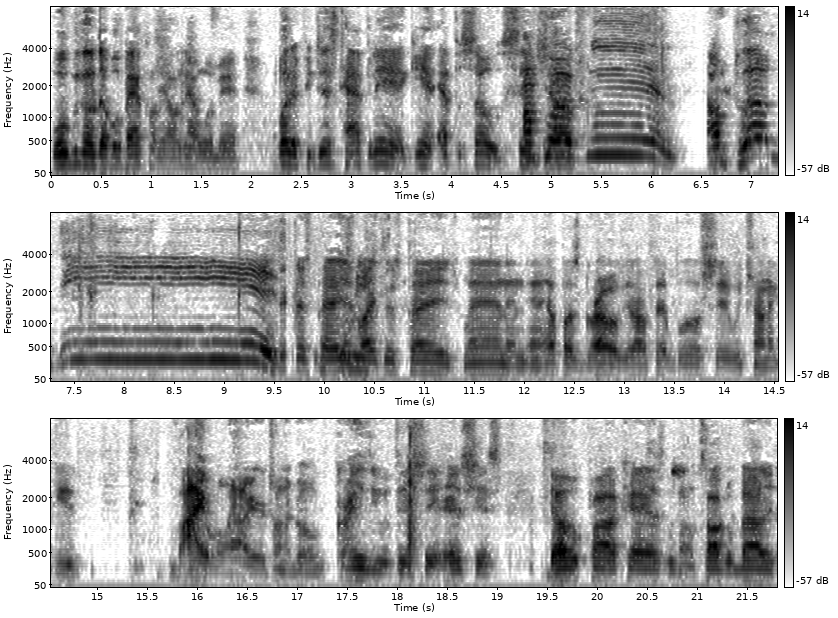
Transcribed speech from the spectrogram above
Well, we're gonna double back on y'all on that one, man. But if you just tap it in again, episode six. I'm plugged in. I'm plugged in. Share this page, like this page, man, and, and help us grow. Get off that bullshit. We trying to get viral out here, trying to go crazy with this shit. It's just dope podcast. We're gonna talk about it.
